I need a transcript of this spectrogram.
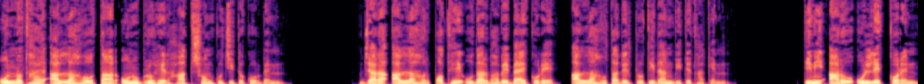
অন্যথায় আল্লাহ তার অনুগ্রহের হাত সংকুচিত করবেন। যারা আল্লাহর পথে উদারভাবে ব্যয় করে, আল্লাহ তাদের প্রতিদান দিতে থাকেন। তিনি আরও উল্লেখ করেন,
